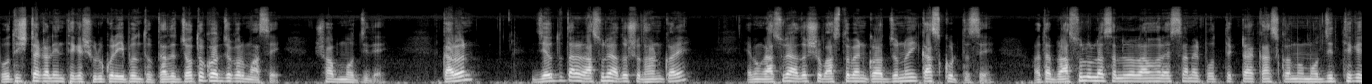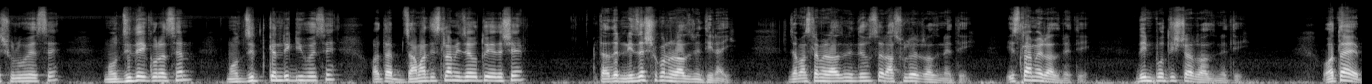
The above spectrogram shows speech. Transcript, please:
প্রতিষ্ঠাকালীন থেকে শুরু করে এই পর্যন্ত তাদের যত কার্যক্রম আছে সব মসজিদে। কারণ যেহেতু তারা রাসুলের আদর্শ ধারণ করে এবং রাসুলের আদর্শ বাস্তবায়ন করার জন্যই কাজ করতেছে। অর্থাৎ রাসুলুল্লাহ সাল্লাহ ইসলামের প্রত্যেকটা কাজকর্ম মসজিদ থেকে শুরু হয়েছে, মসজিদেই করেছেন, মসজিদ কেন্দ্রে কী হয়েছে। অর্থাৎ জামাত ইসলামী যেহেতু এদেশে, তাদের নিজস্ব কোনো রাজনীতি নাই। জামাত ইসলামের রাজনীতি হচ্ছে রাসুলের রাজনীতি, ইসলামের রাজনীতি, দিন প্রতিষ্ঠার রাজনীতি। অতএব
